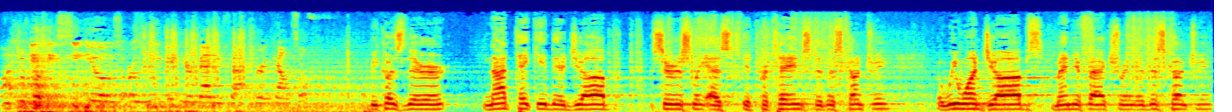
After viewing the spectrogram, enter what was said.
Why do you think these CEOs are leaving your manufacturing council? Because they're not taking their job seriously as it pertains to this country. We want jobs, manufacturing in this country.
